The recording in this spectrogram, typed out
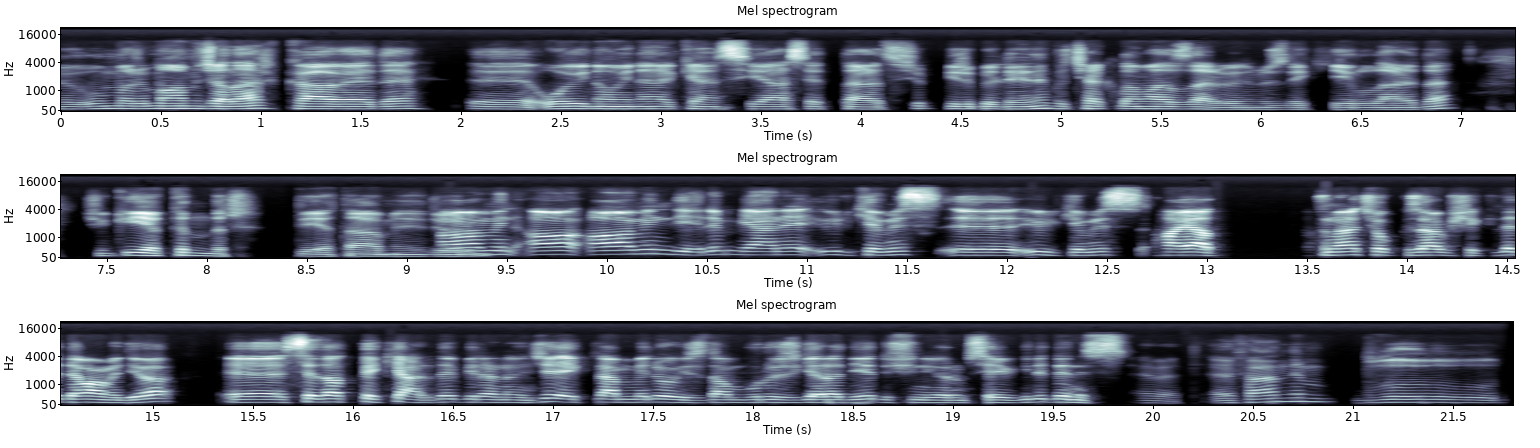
Ee, Umarım amcalar kahvede e, oyun oynarken siyaset tartışıp birbirlerini bıçaklamazlar önümüzdeki yıllarda. Çünkü yakındır diye tahmin ediyorum. Amin, a- amin diyelim. Yani ülkemiz, e, ülkemiz hayatına çok güzel bir şekilde devam ediyor. E, Sedat Peker de bir an önce eklenmeli o yüzden bu rüzgara diye düşünüyorum sevgili Deniz. Evet efendim bu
